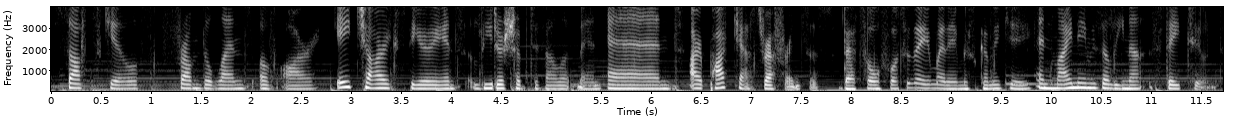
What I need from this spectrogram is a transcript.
soft skills from the lens of our HR experience, leadership development, and our podcast references. That's all for today. My name is Kanykei. And my name is Alina. Stay tuned.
